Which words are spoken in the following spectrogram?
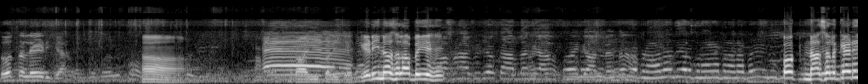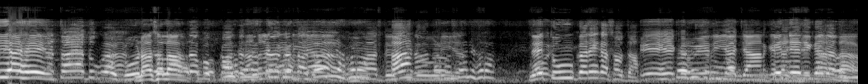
ਦੁੱਧ ਲੇੜੀ ਆ। ਹਾਂ। ਰਾਜੀ ਪੜੀ ਚ ਕਿਹੜੀ ਨਸਲ ਆ ਬਈ ਇਹ? ਉਹ ਨਸਲ ਕਿਹੜੀ ਆ ਇਹ? ਤੂੰ ਨਸਲ ਆ। ਨਹੀਂ ਤੂੰ ਕਰੇਗਾ ਸੌਦਾ। ਇਹ ਕਰੂ ਇਹਦੀ ਆ ਜਾਣ ਕੇ ਕਿੰਨੇ ਦੀ ਕਹਿੰਦਾ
